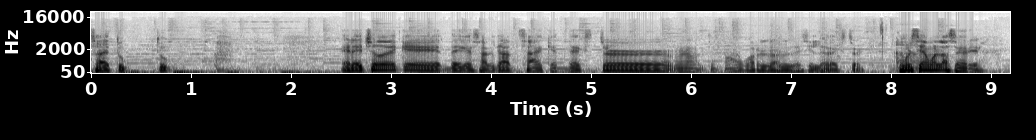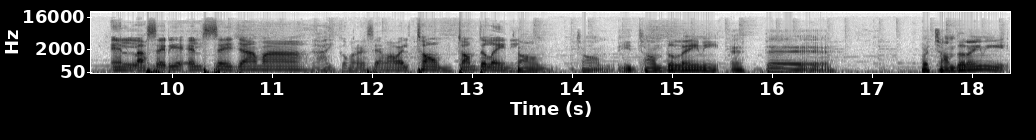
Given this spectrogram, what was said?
¿Sabes? Tú, tú el hecho de que, de que salga, ¿sabes? Que Dexter. Bueno, vamos a decirle Dexter. ¿Cómo se llama en la serie? En la serie él se llama. Ay, ¿cómo era que se llamaba el Tom? Tom Delaney. Tom, Tom. Y Tom Delaney, este. Pues Tom Delaney.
